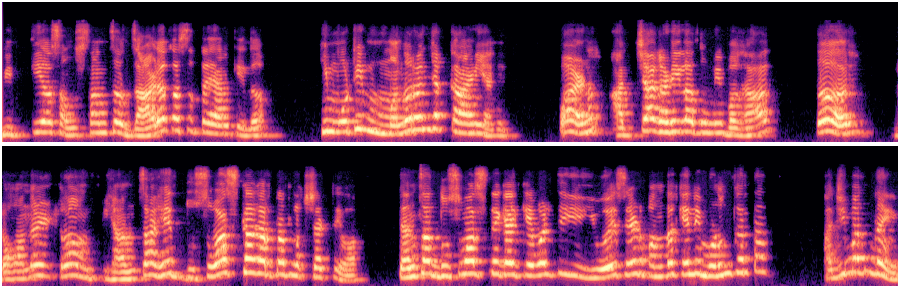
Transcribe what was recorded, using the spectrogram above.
वित्तीय संस्थांचं जाळं कसं तयार केलं ही मोठी मनोरंजक कहाणी आहे. पण आजच्या घडीला तुम्ही बघा तर डॉनल्ड ट्रम्प ह्यांचा हे दुस्वास का करतात लक्षात ठेवा. त्यांचा दुस्वास ते काय केवळ ती युएस एड बंद केली म्हणून करतात? अजिबात नाही.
